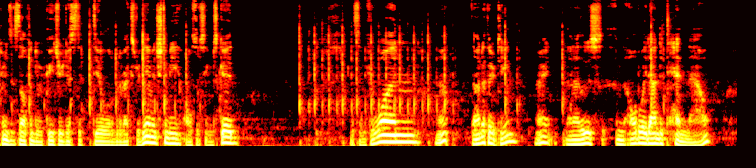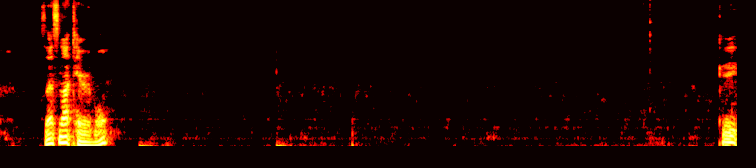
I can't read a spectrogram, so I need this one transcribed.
Turns itself into a creature just to deal a little bit of extra damage to me. Also seems good. Gets in for one. Oh, down to 13. Alright, and I lose I'm all the way down to 10 now. So that's not terrible. Okay.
